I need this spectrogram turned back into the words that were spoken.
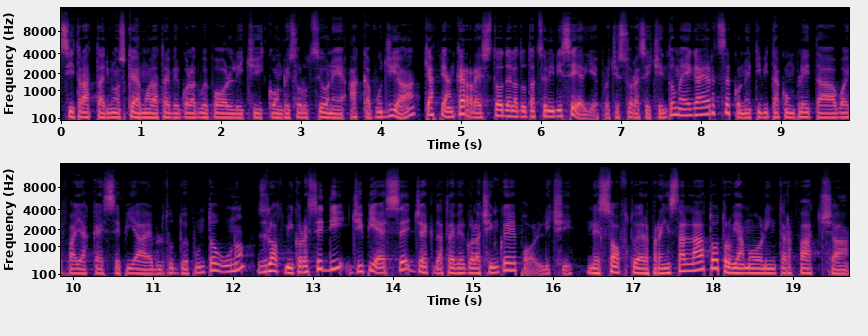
Si tratta di uno schermo da 3,2 pollici con risoluzione HVGA che affianca il resto della dotazione di serie, processore a 600 MHz, connettività completa Wi-Fi HSPA e Bluetooth 2.1, slot microSD, GPS, jack da 3,5 pollici. Nel software preinstallato troviamo l'interfaccia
